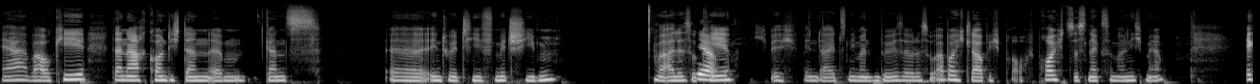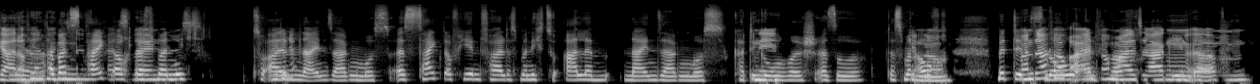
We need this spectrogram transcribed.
ja, war okay. Danach konnte ich dann ähm, ganz äh, intuitiv mitschieben. War alles okay. Ja. Ich, ich, bin da jetzt niemandem böse oder so, aber ich glaube, ich brauche, ich bräuchte es das nächste Mal nicht mehr. Egal, ja, auf jeden Fall. Aber es zeigt auch, dass man nicht zu allem Nein sagen muss. Es zeigt auf jeden Fall, dass man nicht zu allem Nein sagen muss, kategorisch. Nee. Also, dass man genau. auch mit dem Man Flow darf auch einfach, einfach mal sagen, ähm,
